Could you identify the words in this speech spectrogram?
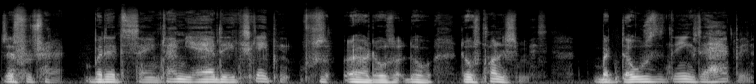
just for trying. But at the same time, you had to escape uh, those, those those punishments. But those are the things that happen.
